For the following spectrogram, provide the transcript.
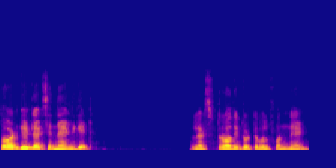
third gate let's say NAND gate let's draw the table for NAND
